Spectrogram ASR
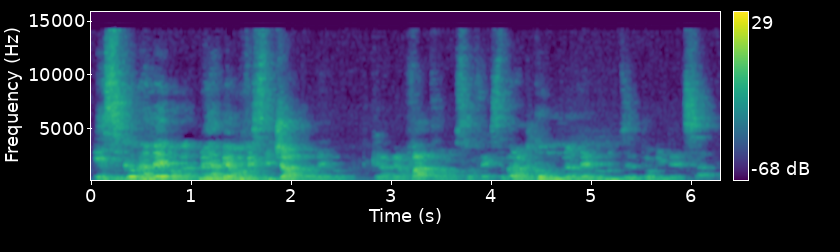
E siccome all'epoca, noi abbiamo festeggiato all'epoca, perché l'abbiamo fatta la nostra festa, però il comune all'epoca non si è proprio interessato.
